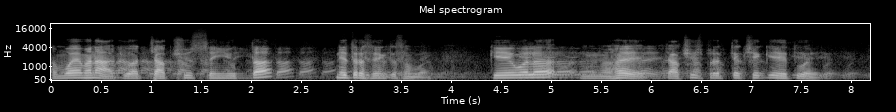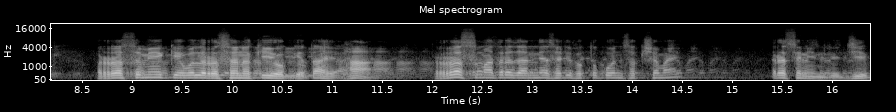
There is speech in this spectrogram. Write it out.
समवाय म्हणा किंवा चाक्षुष संयुक्त नेत्र संयुक्त समवाय. केवल अं, है चाक्षुष प्रत्यक्ष की हेतू आहे. रस में केवल रसन की योग्यता आहे हा रस मात्र जाणण्यासाठी फक्त कोण सक्षम आहे? रसन इंद्रिय जीभ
